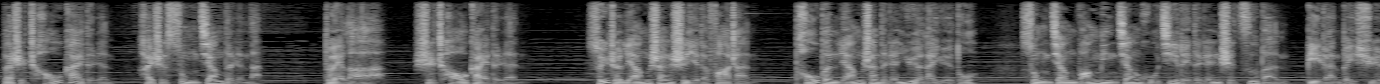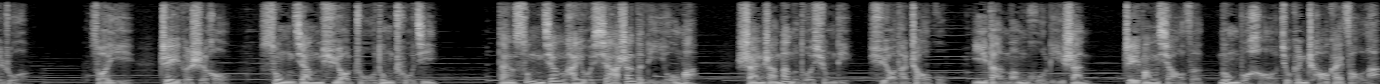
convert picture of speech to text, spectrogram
那是晁盖的人还是宋江的人呢？对了，是晁盖的人。随着梁山事业的发展，投奔梁山的人越来越多，宋江亡命江湖积累的人事资本必然被削弱。所以这个时候。宋江需要主动出击，但宋江还有下山的理由吗？山上那么多兄弟需要他照顾，一旦猛虎离山，这帮小子弄不好就跟晁盖走了。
